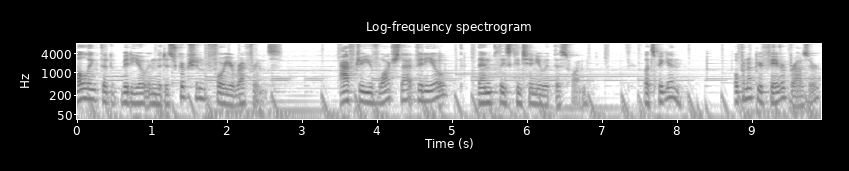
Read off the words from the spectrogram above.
I'll link the video in the description for your reference. After you've watched that video, then please continue with this one. Let's begin. Open up your favorite browser.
